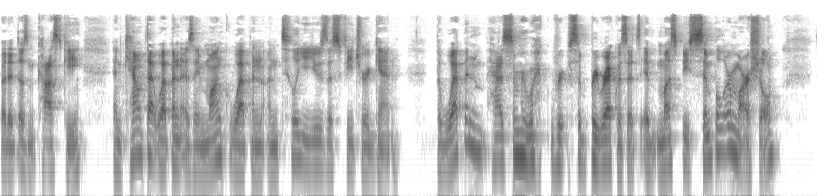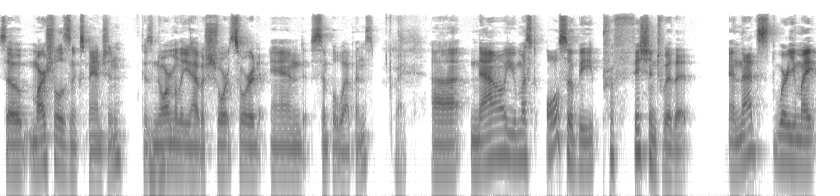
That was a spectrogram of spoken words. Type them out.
but it doesn't cost ki, and count that weapon as a monk weapon until you use this feature again. The weapon has some, some prerequisites. It must be simple or martial. So, martial is an expansion because mm-hmm. normally you have a short sword and simple weapons. Right. Uh, now you must also be proficient with it. And that's where you might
